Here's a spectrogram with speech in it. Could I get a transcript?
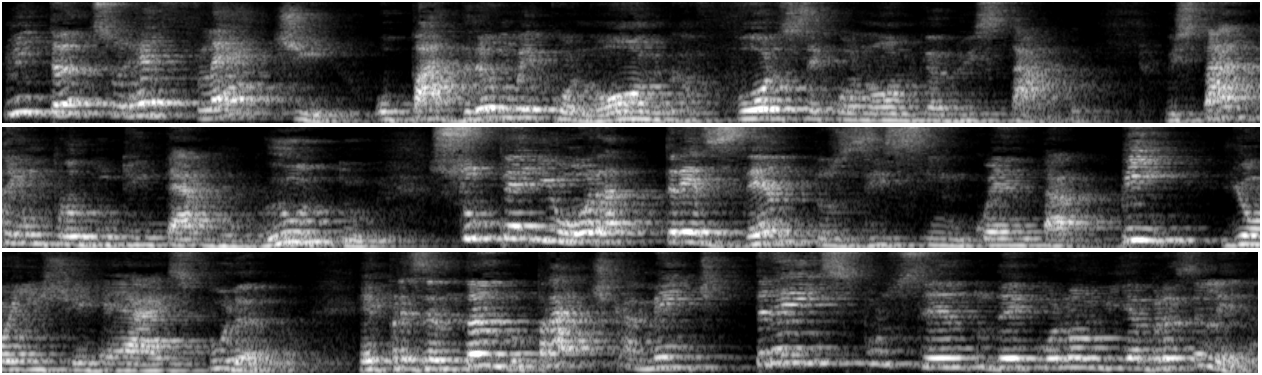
No entanto, isso reflete o padrão econômico, a força econômica do Estado. O Estado tem um produto interno bruto superior a 350 bilhões de reais por ano, representando praticamente 3% da economia brasileira.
